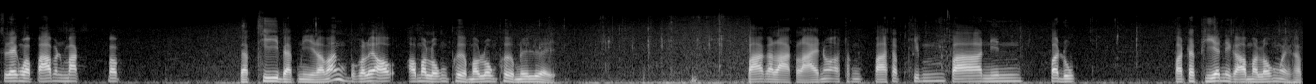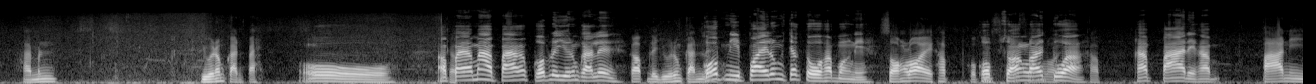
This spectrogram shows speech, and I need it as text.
แสดงว่าปลามันมัก แบบแบบที่แบบนี้แล้วมั้งผมก็เลยเอาเอามาลงเพิ่มมาลงเพิ่มเรื่อยๆปลาก็หลากหลายเนาะเอาทั้งปลาทับทิมปลานินปลาดุกปลาตะเพียนนี่ก็เอามาลงไว้ครับให้มันอยู่น้ำกันไป โอ้เอาไปเอามาปลากับกบเลยอยู่น้ำกันเลยครับได้อยู่น้ำกันกบนี่ปล่อยลงจักโตครับหมองนี่สองร้อยครับกบ200ตัวครับ ครับปลาเด้ครับปลานี่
